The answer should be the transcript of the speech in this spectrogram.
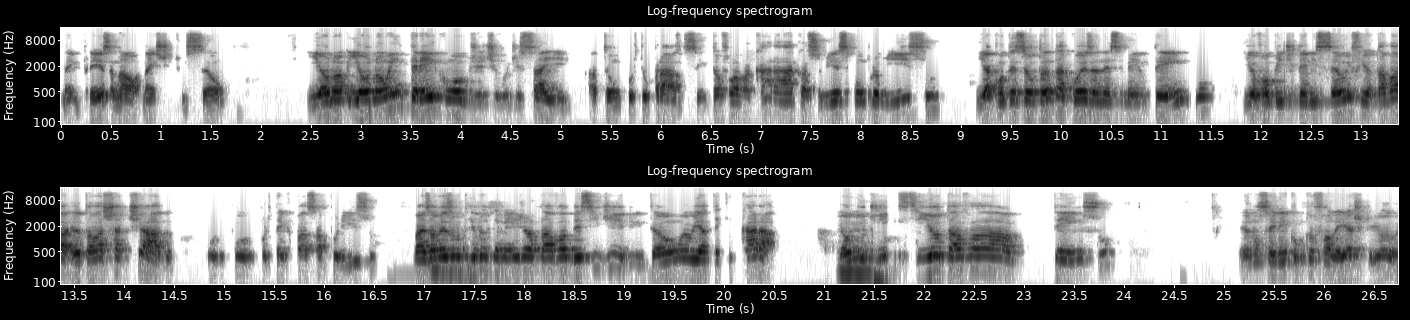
na empresa, na, na instituição. E eu, não, e eu não entrei com o objetivo de sair até um curto prazo. Assim. Então eu falava, caraca, eu assumi esse compromisso e aconteceu tanta coisa nesse meio tempo e eu vou pedir demissão. Enfim, eu estava eu tava chateado por, por, por ter que passar por isso, mas ao mesmo tempo eu também já estava decidido, então eu ia ter que encarar. Então, no dia em si, eu estava tenso, eu não sei nem como que eu falei, acho que eu,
